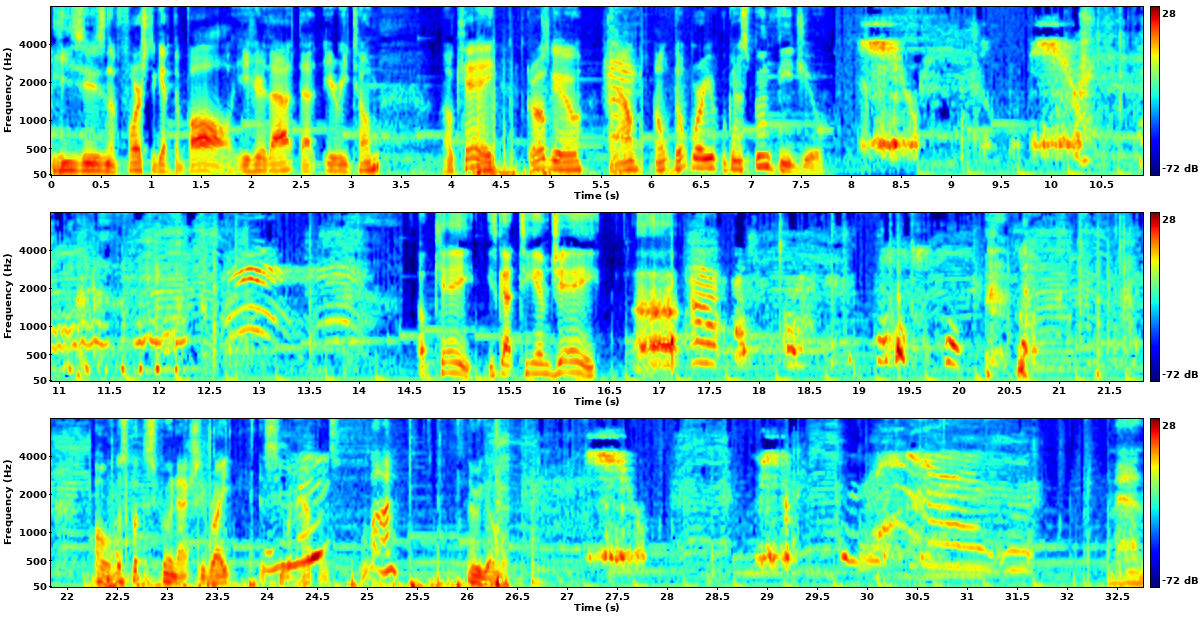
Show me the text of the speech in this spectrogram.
He's using the force to get the ball. You hear that? That eerie tone? Okay, Grogu. Now, oh, don't worry. We're gonna spoon feed you. Okay, he's got TMJ. Oh, let's put the spoon actually right and see what happens. Hold on. There we go.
